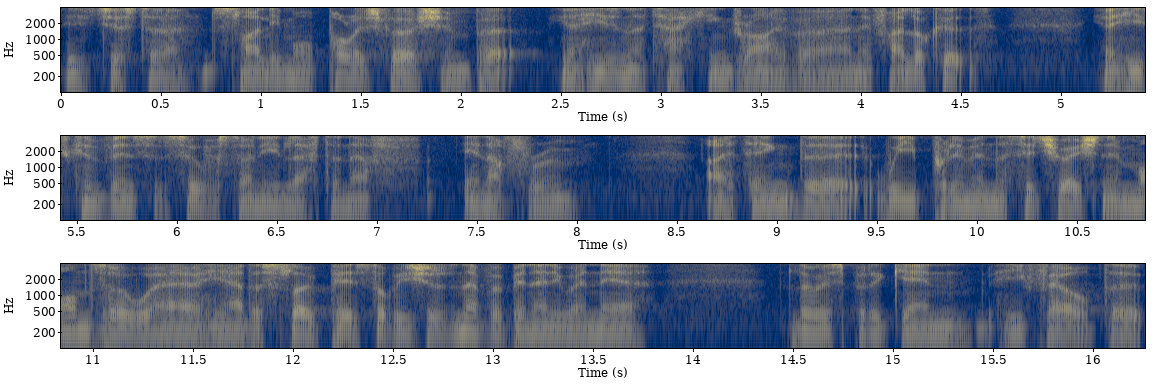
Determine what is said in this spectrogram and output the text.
is just a slightly more polished version. But you know, he's an attacking driver, and if I look at, you know, he's convinced that Silverstone he left enough enough room. I think that we put him in the situation in Monza where he had a slow pit stop. He should have never been anywhere near Lewis, but again, he felt that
